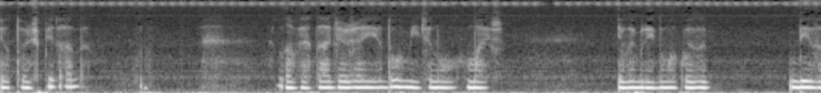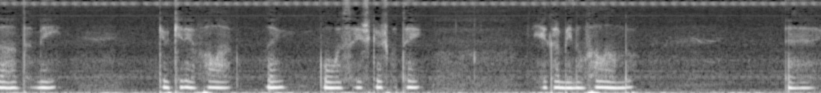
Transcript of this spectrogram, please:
Eu tô inspirada. Na verdade, eu já ia dormir de novo, mas eu lembrei de uma coisa bizarra também que eu queria falar né, com vocês que eu escutei e acabei não falando. É,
